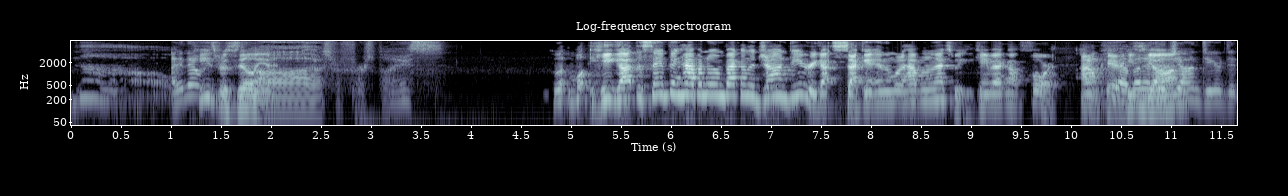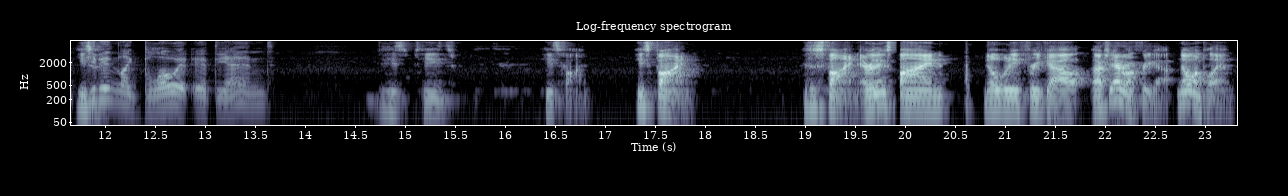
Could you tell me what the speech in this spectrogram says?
No, I mean, that, he's resilient. Oh, that was for first place. He got the same thing happened to him back on the John Deere. He got second, and then what happened the next week? He came back out fourth. I don't care. Yeah, he's young. John Deere did, he didn't like blow it at the end. He's he's he's fine. He's fine. This is fine. Everything's fine. Nobody freak out. Actually, everyone freak out. No one play him.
